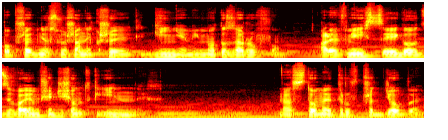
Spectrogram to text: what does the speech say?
Poprzednio słyszany krzyk ginie mimo to za rufą, ale w miejsce jego odzywają się dziesiątki innych. Na sto metrów przed dziobem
